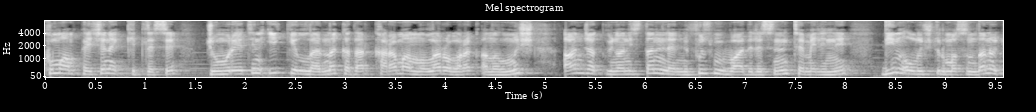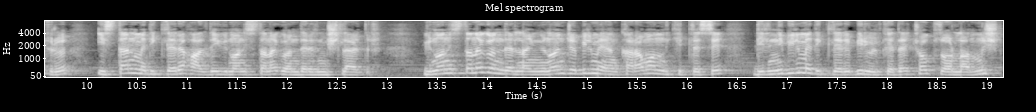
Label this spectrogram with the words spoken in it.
Kuman Peçenek kitlesi Cumhuriyet'in ilk yıllarına kadar Karamanlılar olarak anılmış ancak Yunanistan ile nüfus mübadelesinin temelini din oluşturmasından ötürü istenmedikleri halde Yunanistan'a gönderilmişlerdir. Yunanistan'a gönderilen Yunanca bilmeyen Karamanlı kitlesi dilini bilmedikleri bir ülkede çok zorlanmış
